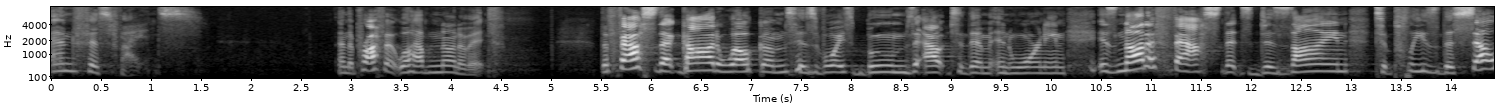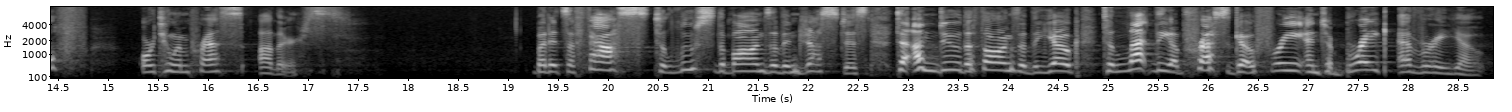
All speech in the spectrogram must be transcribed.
and fistfights. And the prophet will have none of it. The fast that God welcomes, his voice booms out to them in warning, is not a fast that's designed to please the self or to impress others but it's a fast to loose the bonds of injustice, to undo the thongs of the yoke, to let the oppressed go free, and to break every yoke.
